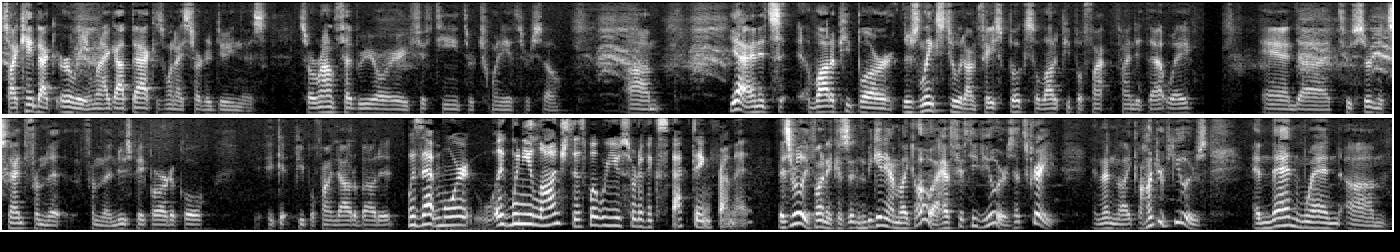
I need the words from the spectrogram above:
So I came back early, and when I got back is when I started doing this. So around February 15th or 20th or so. Um, yeah, and it's a lot of people are. There's links to it on Facebook, so a lot of people fi- find it that way, and uh, to a certain extent from the from the newspaper article, it get people find out about it. Was that more like when you launched this? What were you sort of expecting from it? It's really funny because in the beginning I'm like, oh, I have 50 viewers, that's great, and then like 100 viewers, and then when um,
